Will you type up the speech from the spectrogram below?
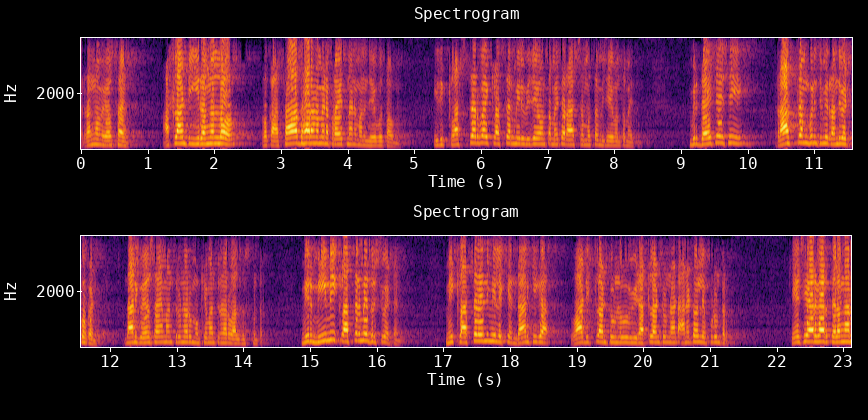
రంగం వ్యవసాయం. అట్లాంటి ఈ రంగంలో ఒక అసాధారణమైన ప్రయత్నాన్ని మనం చేయబోతా ఉన్నాం. ఇది క్లస్టర్ బై క్లస్టర్ మీరు విజయవంతమైతే రాష్ట్రం మొత్తం విజయవంతమవుతుంది మీరు దయచేసి రాష్ట్రం గురించి మీరు రంది పెట్టుకోకండి. దానికి వ్యవసాయ మంత్రి ఉన్నారు ముఖ్యమంత్రి ఉన్నారు వాళ్ళు చూసుకుంటారు. మీరు మీ మీ క్లస్టర్ మీద దృష్టి పెట్టండి. మీ క్లస్టర్ ఏంది? మీ లెక్కింది? దానికి ఇక వాడు ఇట్లా అంటుండు వీడు అట్లా అంటుండు అంటే అనేటోళ్ళు ఎప్పుడు ఉంటారు. కేసీఆర్ గారు తెలంగాణ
